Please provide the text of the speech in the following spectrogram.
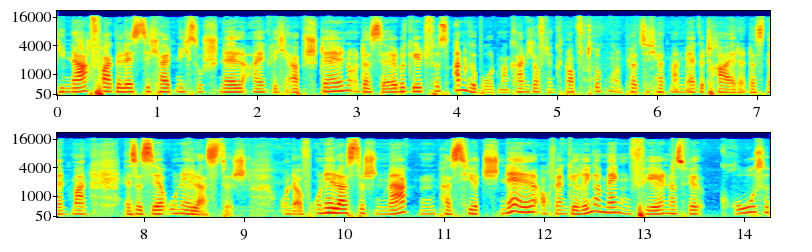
Die Nachfrage lässt sich halt nicht so schnell eigentlich abstellen und dasselbe gilt fürs Angebot. Man kann nicht auf den Knopf drücken und plötzlich hat man mehr Getreide. Das nennt man, es ist sehr unelastisch. Und auf unelastischen Märkten passiert schnell, auch wenn geringe Mengen fehlen, dass wir große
